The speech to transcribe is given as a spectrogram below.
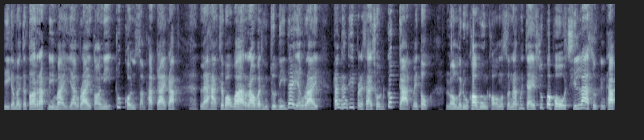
ที่กำลังจะต้อนรับปีใหม่อย่างไรตอนนี้ทุกคนสัมผัสได้ครับ และหากจะบอกว่าเรามาถึงจุดนี้ได้อย่างไร ทั้งทั้งที่ประชาชนก็กาดไม่ตก ลองมาดูข้อมูลของสำนักวิจัยซูเปอร์โพลชิ้นล่าสุดกันครับ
